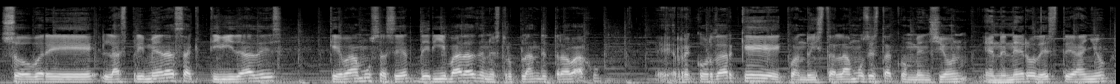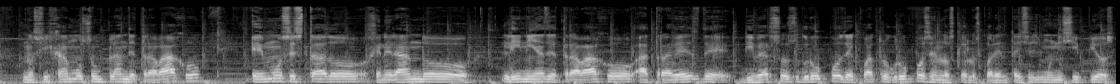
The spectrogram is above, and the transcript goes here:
sobre las primeras actividades que vamos a hacer derivadas de nuestro plan de trabajo. Eh, recordar que cuando instalamos esta convención en enero de este año nos fijamos un plan de trabajo, hemos estado generando líneas de trabajo a través de diversos grupos, de cuatro grupos en los que los 46 municipios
